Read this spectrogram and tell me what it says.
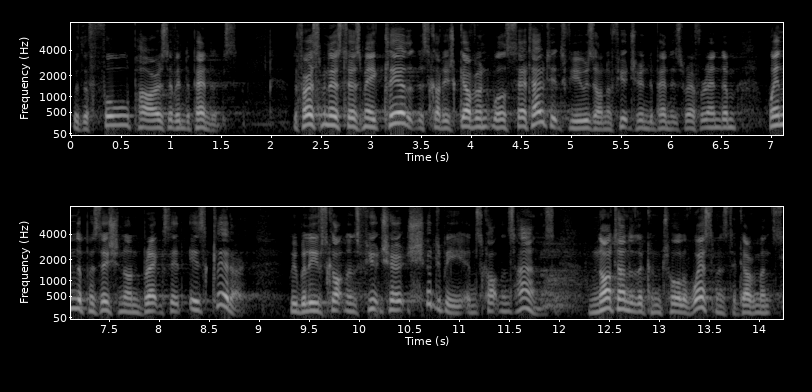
with the full powers of independence. The First Minister has made clear that the Scottish Government will set out its views on a future independence referendum when the position on Brexit is clearer. We believe Scotland's future should be in Scotland's hands, not under the control of Westminster governments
